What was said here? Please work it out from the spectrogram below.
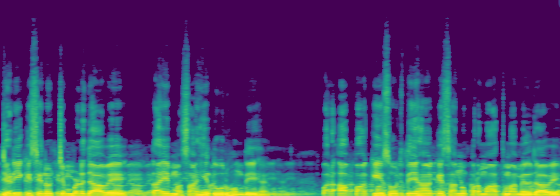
ਜਿਹੜੀ ਕਿਸੇ ਨੂੰ ਚਿੰਬੜ ਜਾਵੇ ਤਾਂ ਇਹ ਮਸਾਂ ਹੀ ਦੂਰ ਹੁੰਦੀ ਹੈ। ਪਰ ਆਪਾਂ ਕੀ ਸੋਚਦੇ ਹਾਂ ਕਿ ਸਾਨੂੰ ਪਰਮਾਤਮਾ ਮਿਲ ਜਾਵੇ?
